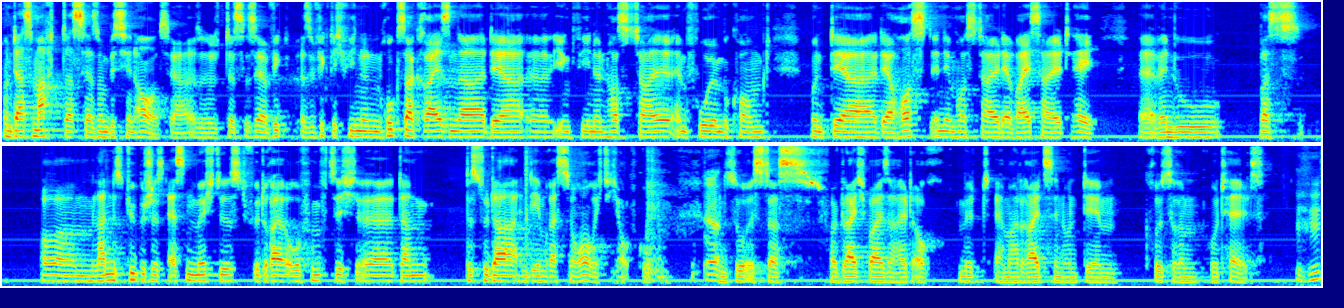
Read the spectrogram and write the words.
und das macht das ja so ein bisschen aus. Ja, also das ist ja wirklich, also wirklich wie ein Rucksackreisender, der äh, irgendwie einen Hostel empfohlen bekommt und der der Host in dem Hostel, der weiß halt, hey, äh, wenn du was ähm, landestypisches essen möchtest für 3,50 Euro, äh, dann bist du da in dem Restaurant richtig aufgehoben. Ja. Und so ist das vergleichsweise halt auch mit MA13 und dem größeren Hotels. Mhm.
